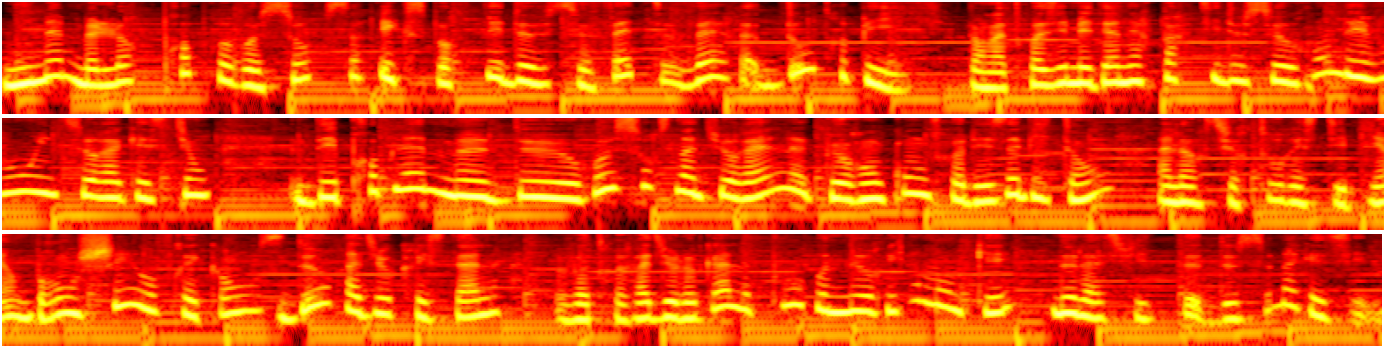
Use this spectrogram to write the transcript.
ni même leurs propres ressources exportées de ce fait vers d'autres pays. Dans la troisième et dernière partie de ce rendez-vous, il sera question des problèmes de ressources naturelles que rencontrent les habitants. Alors surtout restez bien branchés aux fréquences de Radio Cristal, votre radio locale, pour ne rien manquer de la suite de ce magazine.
